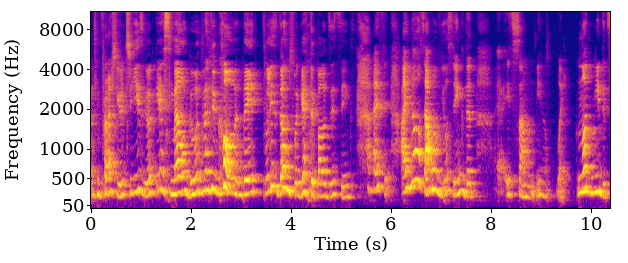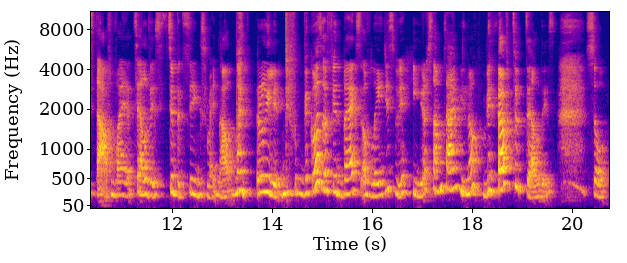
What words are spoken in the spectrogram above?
brush your teeth, okay, smell good when you go on a date. Please don't forget about these things. I, I know some of you think that uh, it's some, you know, like not needed stuff why I tell these stupid things right now. But really, because of feedbacks of ladies, we're here sometime, you know, we have to tell this. So,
